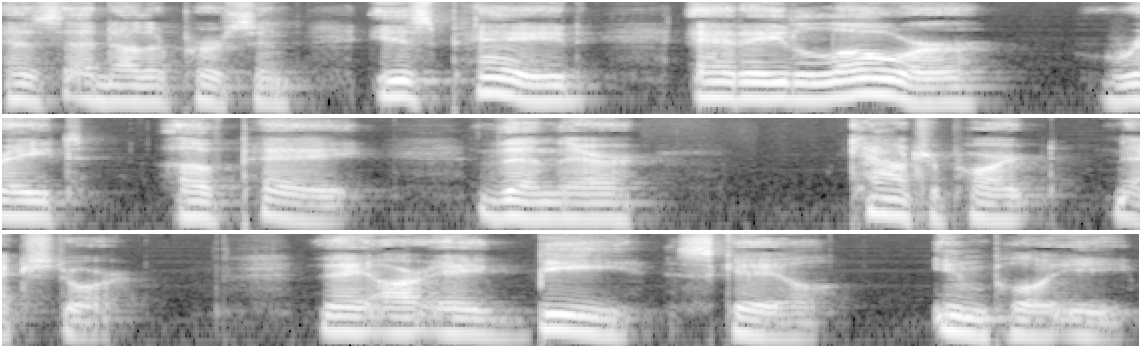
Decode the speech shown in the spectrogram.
as another person is paid at a lower rate of pay than their counterpart next door. They are a B scale employee.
